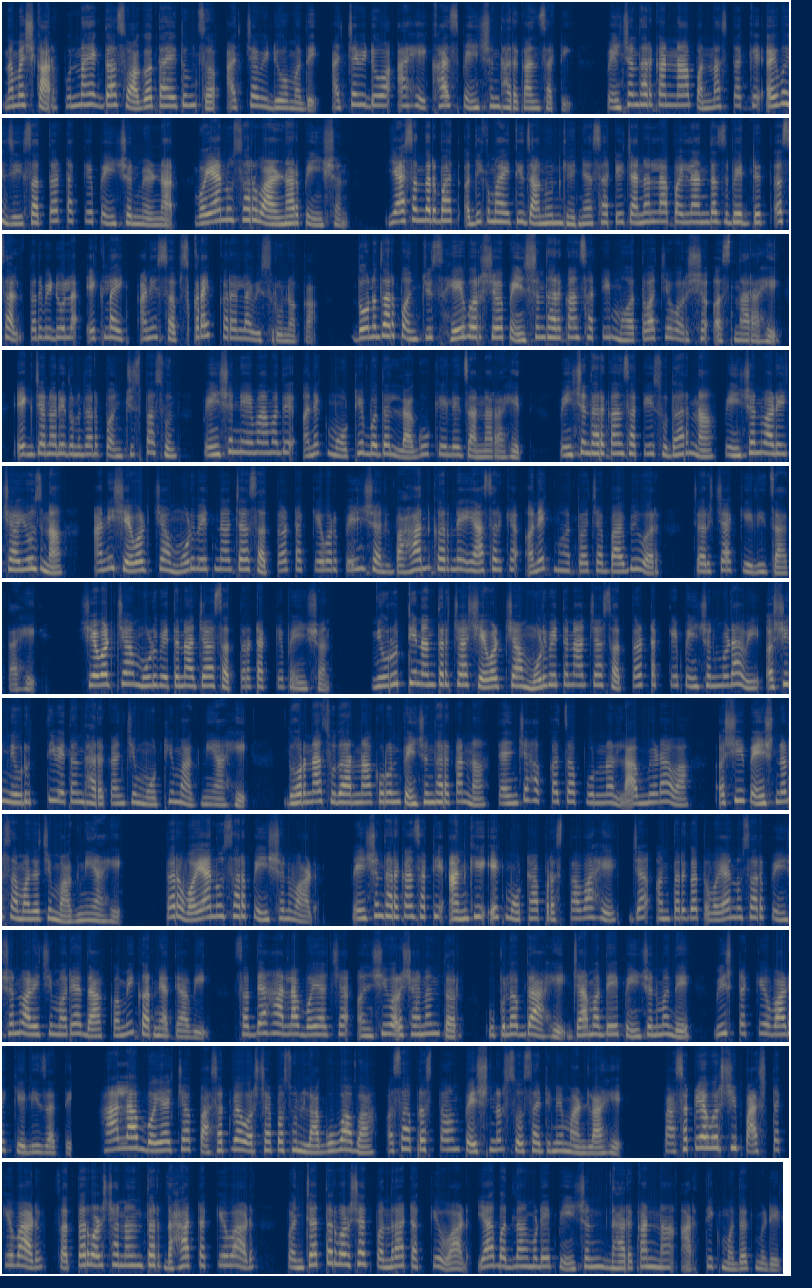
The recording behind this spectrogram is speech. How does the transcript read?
नमस्कार. पुन्हा एकदा स्वागत आहे तुमचं आजच्या व्हिडिओमध्ये. आजच्या व्हिडिओ आहे खास पेन्शनधारकांसाठी. पेन्शनधारकांना पन्नास टक्के ऐवजी सत्तर टक्के पेन्शन मिळणार. वयानुसार वाढणार पेन्शन. या संदर्भात अधिक माहिती जाणून घेण्यासाठी चॅनलला पहिल्यांदाच भेट देत असाल तर व्हिडिओला एक लाईक आणि सबस्क्राईब करायला विसरू नका. दोन हजार पंचवीस हे वर्ष पेन्शनधारकांसाठी महत्त्वाचे वर्ष असणार आहे. एक जानेवारी दोन हजार पंचवीसपासून पेन्शन नियमामध्ये अनेक मोठे बदल लागू केले जाणार आहेत. पेन्शनधारकांसाठी सुधारणा पेन्शनवाढीच्या योजना आणि शेवटच्या मूळ वेतनाच्या सत्तर टक्केवर पेन्शन बहाल करणे यासारख्या अनेक महत्त्वाच्या बाबीवर चर्चा केली जात आहे. शेवटच्या मूळ वेतनाच्या सत्तर टक्के पेन्शन. निवृत्तीनंतरच्या शेवटच्या मूळ वेतनाच्या सत्तर टक्के पेन्शन मिळावी अशी निवृत्ती वेतनधारकांची मोठी मागणी आहे. धोरणात सुधारणा करून पेन्शनधारकांना त्यांच्या हक्काचा पूर्ण लाभ मिळावा अशी पेन्शनर समाजाची मागणी आहे. तर वयानुसार पेन्शन वाढ. पेन्शनधारकांसाठी आणखी एक मोठा प्रस्ताव आहे ज्या अंतर्गत वयानुसार पेन्शन वाढीची मर्यादा कमी करण्यात यावी. सध्या हा लाभ वयाच्या ऐंशी वर्षानंतर उपलब्ध आहे ज्यामध्ये पेन्शनमध्ये वीस टक्के वाढ केली जाते. हा लाभ वयाच्या पासष्टव्या वर्षापासून लागू व्हावा असा प्रस्ताव पेन्शनर सोसायटीने मांडला आहे. पासष्टव्या वर्षी पाच टक्के वाढ सत्तर वर्षानंतर दहा टक्के वाढ पंच्याहत्तर वर्षात पंधरा टक्के वाढ या बदलांमुळे पेन्शनधारकांना आर्थिक मदत मिळेल.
